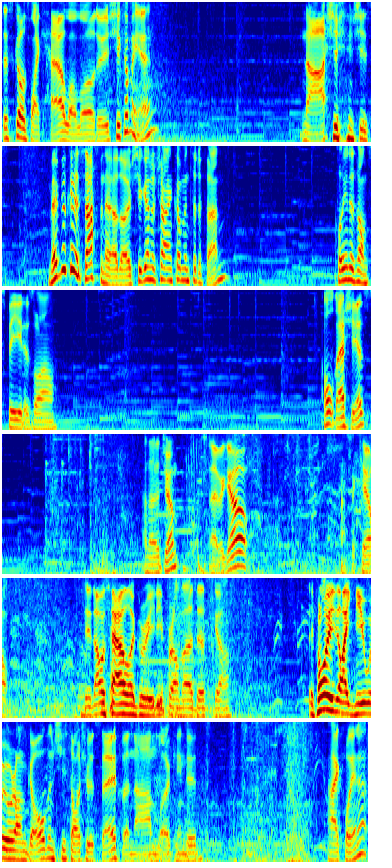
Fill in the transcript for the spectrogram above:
This goes like hella low, dude. Is she coming in? Nah, she, she's Maybe we could assassinate her though. Is she gonna try and come into defend? Cliodhna's on speed as well. Oh, there she is. Another jump. There we go. That's a kill. Dude, that was hella greedy from her disco. They probably like knew we were on gold and she thought she was safe, but nah, I'm lurking, dude. I clean it.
